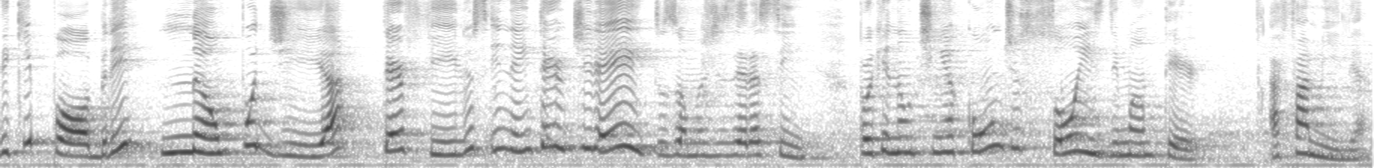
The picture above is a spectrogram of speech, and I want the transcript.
de que pobre não podia ter filhos e nem ter direitos, vamos dizer assim, porque não tinha condições de manter a família.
